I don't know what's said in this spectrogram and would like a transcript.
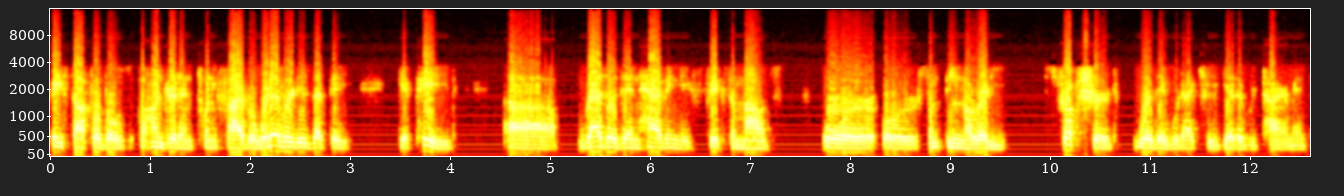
based off of those 125 or whatever it is that they get paid, uh, rather than having a fixed amount or or something already structured where they would actually get a retirement.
